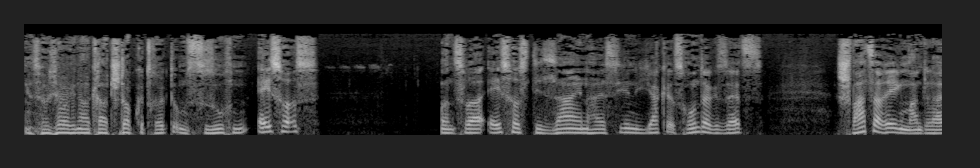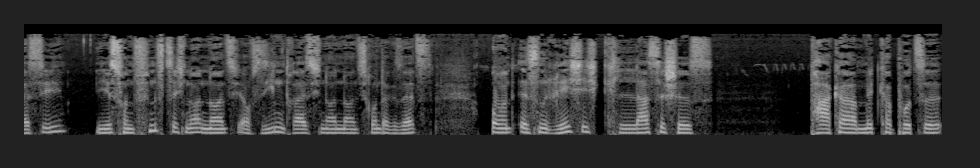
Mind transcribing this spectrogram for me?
jetzt habe ich original gerade Stopp gedrückt, um es zu suchen, ASOS. Und zwar ASOS Design heißt sie. Und die Jacke ist runtergesetzt. Schwarzer Regenmantel heißt sie. Die ist von 50,99 auf 37,99 runtergesetzt und ist ein richtig klassisches Parker mit Kapuze,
